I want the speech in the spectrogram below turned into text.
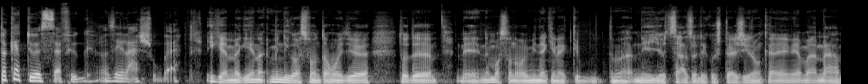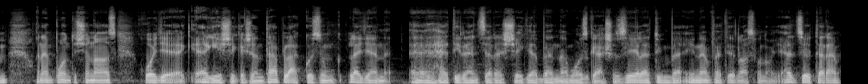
a kettő összefügg, az lássuk be. Igen, meg én mindig azt mondtam, hogy tudod, nem azt mondom, hogy mindenkinek 4-5 százalékos testzsíron kell élnie, mert nem, hanem pontosan az, hogy egészségesen táplálkozunk, legyen heti rendszerességgel benne a mozgás az életünkben. Én nem feltétlenül azt mondom, hogy edzőterem,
